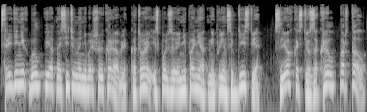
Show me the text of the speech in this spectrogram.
Среди них был и относительно небольшой корабль, который, используя непонятный принцип действия, с легкостью закрыл портал.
